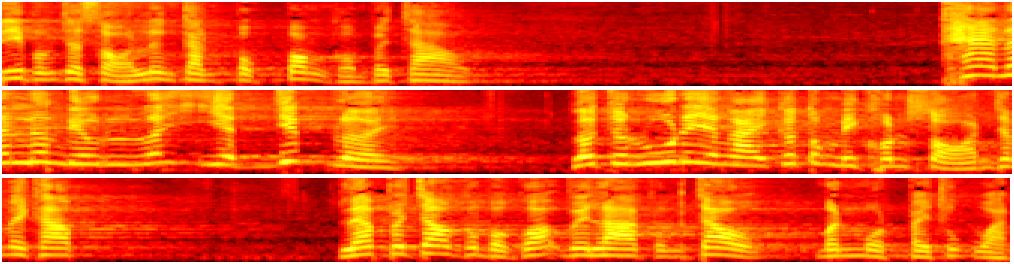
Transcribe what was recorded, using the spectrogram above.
นี้ผมจะสอนเรื่องการปกป้องของพระเจ้า แค่นั้นเรื่องเดียวละเอียดยิบเลย เราจะรู้ได้ยังไงก็ต้องมีคนสอนใช่ไหมครับ และพระเจ้าก็บอกว่าเวลาของเจ้ามันหมดไปทุกวัน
